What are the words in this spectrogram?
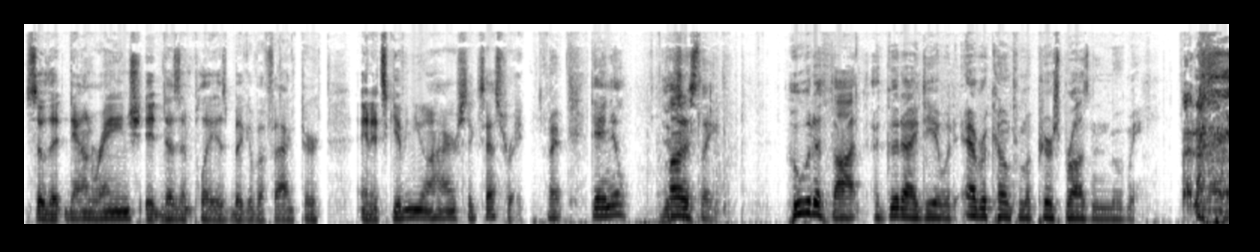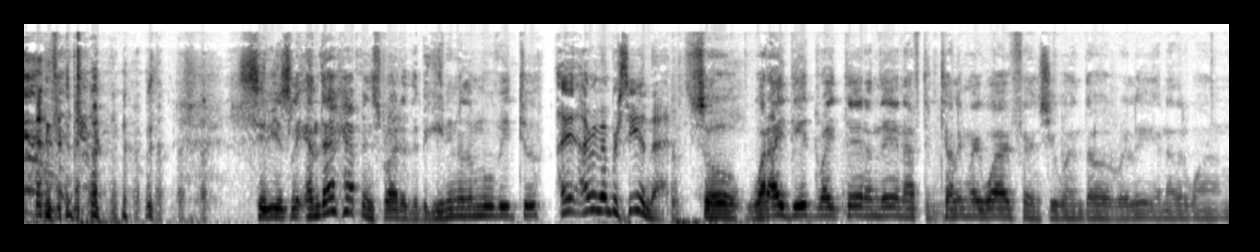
so that downrange it doesn't play as big of a factor and it's giving you a higher success rate. Right. Daniel, yes, honestly, sir. who would have thought a good idea would ever come from a Pierce Brosnan movie? Seriously, and that happens right at the beginning of the movie too. I, I, remember seeing that. So what I did right there and then, after telling my wife, and she went, "Oh, really? Another one?"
